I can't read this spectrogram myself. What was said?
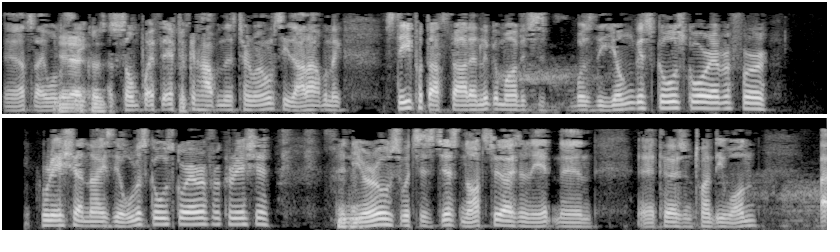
Yeah, that's what I want to Yeah, see. At some point, if, if it can happen this tournament, I want to see that happen. Like, Steve put that stat in. Luka Modric was the youngest goal scorer ever for Croatia, and now he's the oldest goal scorer ever for Croatia in Mhm. Euros, which is just nuts. 2008 and then uh, 2021. Uh,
